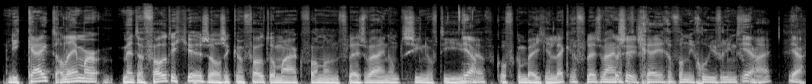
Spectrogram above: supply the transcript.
die kijkt alleen maar met een fotootje. Zoals ik een foto maak van een fles wijn om te zien of, die, ja. of ik een beetje een lekkere fles wijn Precies. heb gekregen van die goede vriend van ja. mij. Ja.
